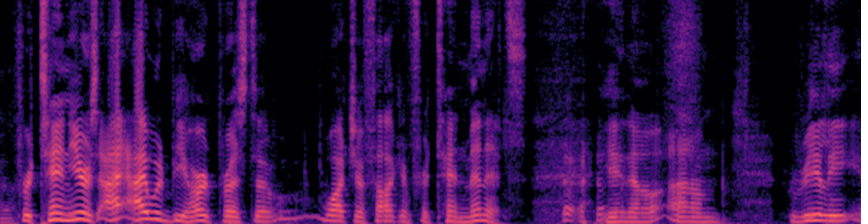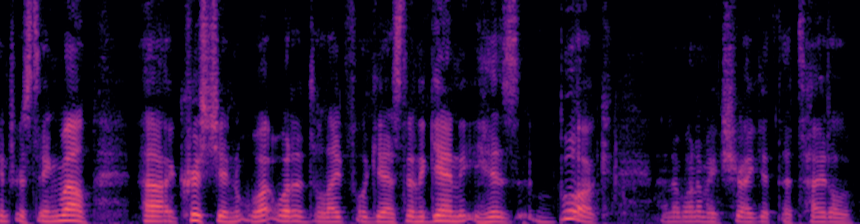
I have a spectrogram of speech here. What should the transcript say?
for ten years. I, I would be hard pressed to watch a falcon for ten minutes. you know, um, really interesting. Well, uh, Christian, what what a delightful guest! And again, his book, and I want to make sure I get the title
